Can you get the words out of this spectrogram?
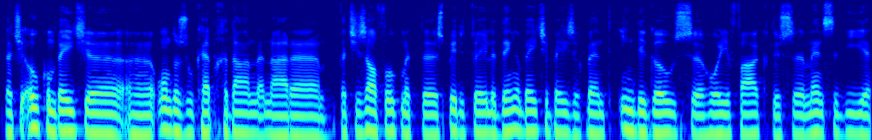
dat je ook een beetje uh, onderzoek hebt gedaan naar uh, dat je zelf ook met spirituele dingen een beetje bezig bent. Indigo's hoor je vaak. Dus mensen die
